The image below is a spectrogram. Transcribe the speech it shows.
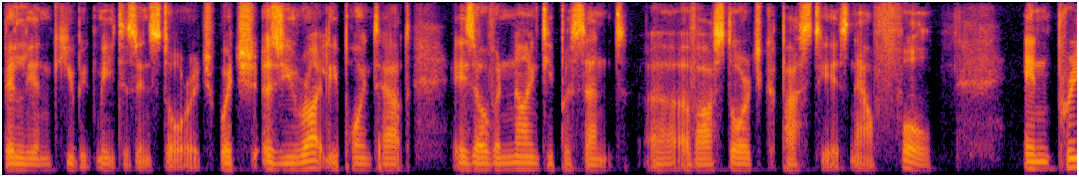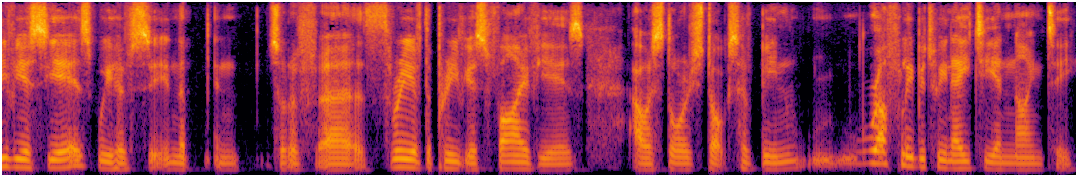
billion cubic meters in storage, which, as you rightly point out, is over 90% uh, of our storage capacity is now full. In previous years, we have seen the in sort of uh, three of the previous five years, our storage stocks have been roughly between 80 and 90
